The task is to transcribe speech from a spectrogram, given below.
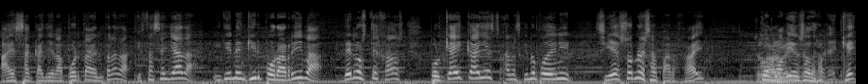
a esa calle la puerta de entrada y está sellada y tienen que ir por arriba de los tejados porque hay calles a las que no pueden ir. Si eso no es apartheid, como Totalmente. había en Sudamérica, ¿qué,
